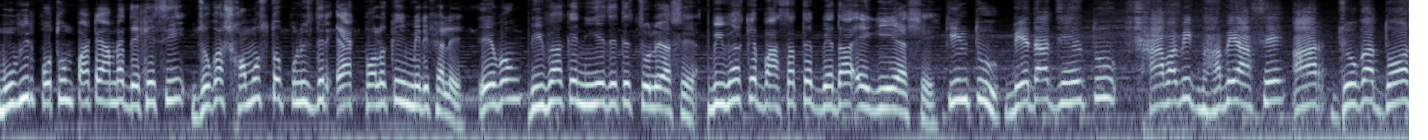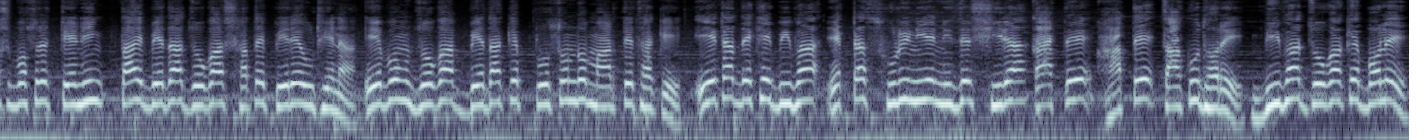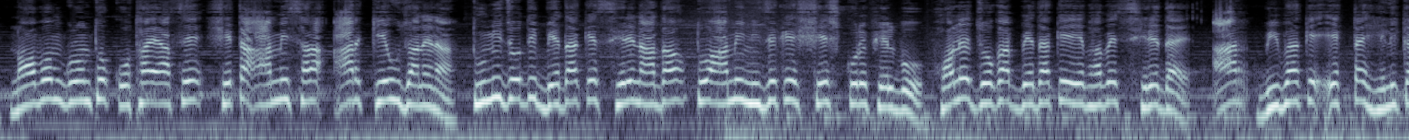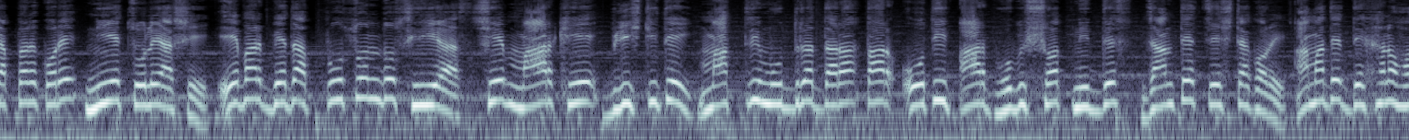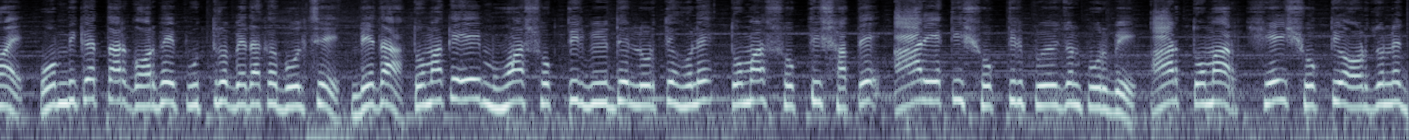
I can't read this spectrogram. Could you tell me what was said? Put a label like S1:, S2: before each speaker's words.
S1: মুভির প্রথম পার্টে আমরা দেখেছি যোগা সমস্ত পুলিশদের এক পলকেই মেরে ফেলে এবং বিভাকে নিয়ে যেতে চলে আসে। বিভাকে বাঁচাতে বেদা এগিয়ে আসে। কিন্তু বেদা যেহেতু স্বাভাবিকভাবে আসে আর যোগা দশ বছরের ট্রেনিং তাই বেদা যোগার সাথে পেরে উঠে না এবং যোগা বেদাকে প্রচণ্ড মারতে থাকে। এটা দেখে বিভা একটা ছুরি নিয়ে নিজের শিরা কাটতে হাতে চাকু ধরে। বিভা যোগাকে বলে, নবম গ্রন্থ কোথায় আছে, সেটা আমি ছাড়া আর কেউ জানে না। তুমি যদি বেদাকে ছেড়ে না দাও, তো আমি নিজেকে শেষ করে ফেলব। ফলে যোগা বেদাকে এভাবে ছেড়ে দেয়। আর বিভাকে একটা হেলিকপ্টারে করে নিয়ে চলে আসে। এবার বেদা প্রচণ্ড সিরিয়াস। সে মার খেয়ে বৃষ্টিতেই মাতৃ মুদ্রার দ্বারা তার অতীত আর ভবিষ্যৎ নির্দেশ জানতে চেষ্টা করে। আমাদের দেখানো হয়, অম্বিকা তার গর্ভে পুত্র বেদাকে বলছে, বেদা, তোমাকে এই মহা শক্তির বিরুদ্ধে লড়তে হলে তোমার শক্তির সাথে আর একটি শক্তির প্রয়োজন পড়বে। আর তোমার সেই শক্তি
